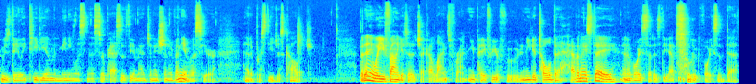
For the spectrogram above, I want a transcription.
whose daily tedium and meaninglessness surpasses the imagination of any of us here at a prestigious college. But anyway, you finally get to the checkout line's front. You pay for your food, and you get told to have a nice day in a voice that is the absolute voice of death.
